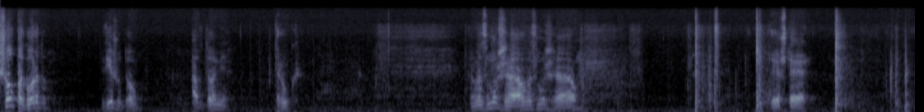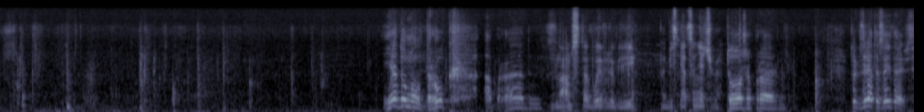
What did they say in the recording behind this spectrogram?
Шел по городу, вижу дом, а в доме друг. Возмужал, возмужал. Ты. Я думал, друг обрадуется. Нам с тобой в любви объясняться нечего. Тоже правильно. Только зря ты заедаешься.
